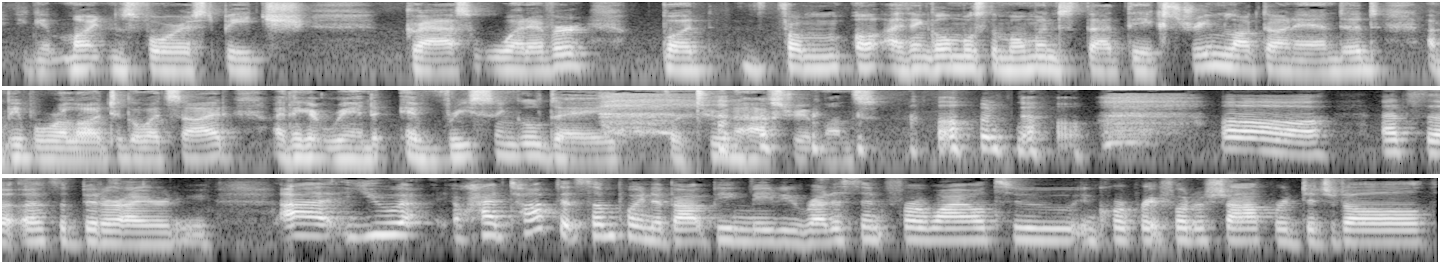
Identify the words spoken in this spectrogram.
you can get mountains, forest, beach, grass, whatever. But from uh, I think almost the moment that the extreme lockdown ended and people were allowed to go outside, I think it rained every single day for two and a half straight months. oh no! Oh, that's a that's a bitter irony. Uh, you had talked at some point about being maybe reticent for a while to incorporate Photoshop or digital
